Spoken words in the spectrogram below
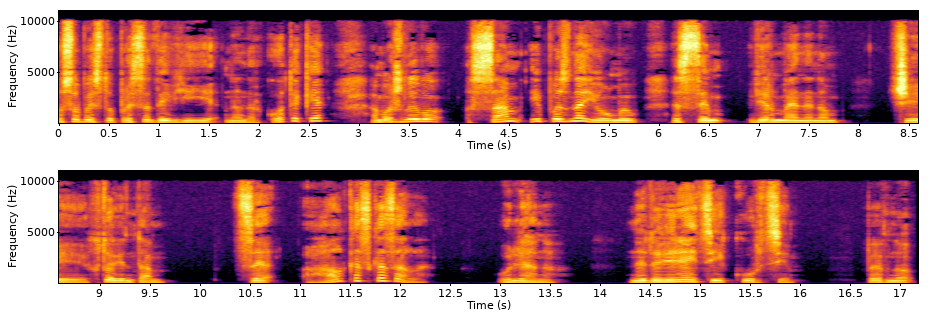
Особисто присадив її на наркотики, а можливо, сам і познайомив з цим вірменином, чи хто він там. Це Галка сказала? Уляно, не довіряй цій курці. Певно,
